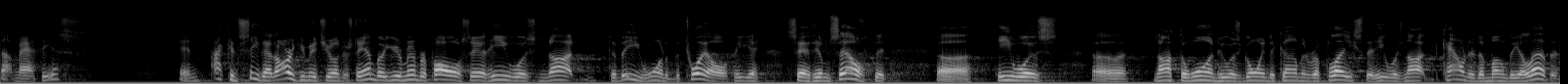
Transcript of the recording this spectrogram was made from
not Matthias. And I can see that argument, you understand, but you remember Paul said he was not to be one of the twelve. He said himself that uh, he was uh, not the one who was going to come and replace, that he was not counted among the eleven.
